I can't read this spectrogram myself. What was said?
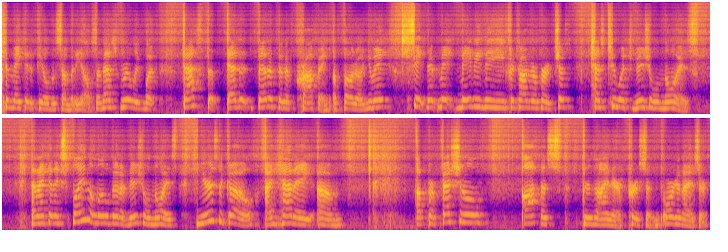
to make it appeal to somebody else? And that's really what that's the edit, benefit of cropping a photo. You may see that may, maybe the photographer just has too much visual noise. And I can explain a little bit of visual noise. Years ago, I had a um, a professional office designer person, organizer,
